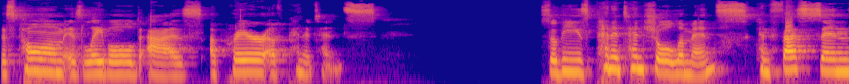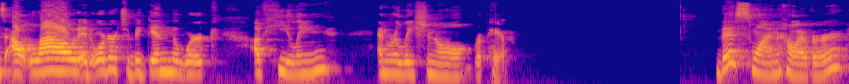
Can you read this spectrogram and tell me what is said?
This poem is labeled as a prayer of penitence so these penitential laments confess sins out loud in order to begin the work of healing and relational repair. This one, however,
